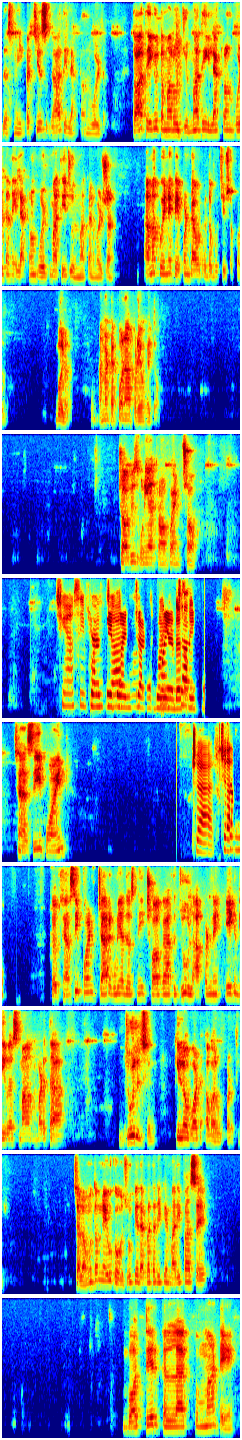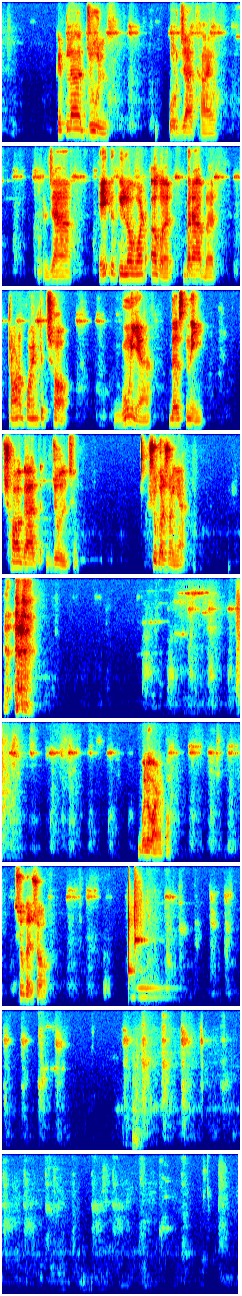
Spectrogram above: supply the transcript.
દસની પચીસ ઘાત ઇલેક્ટ્રોન વોલ્ટ તો આ થઈ ગયું તમારું જૂલમાંથી ઇલેક્ટ્રોન વોલ્ટ અને ઇલેક્ટ્રોન વોલ્ટમાંથી જૂલમાં કન્વર્ઝન આમાં કોઈને કંઈ પણ ડાઉટ હોય તો પૂછી શકો છો. બોલો. આમાં ટપ્પો ના પડ્યો હોય તો. ચોવીસ ગુણ્યા ત્રણ પોઈન્ટ છ. છ્યાસી પોઈન્ટ ચાર પોઈન્ટ ચાર ગુણ્યા દસની છ્યાસી પોઈન્ટ ચાર. ચાર. તો છ્યાસી પોઈન્ટ ચાર ગુણ્યા દસની છ ઘાત જૂલ આપણને એક દિવસમાં મળતા જૂલ છે. કિલોવોટ અવર ઉપરથી. ચલો, હું તમને એવું કહું છું કે દાખલા તરીકે મારી પાસે બોતેર કલાક માટે કેટલા જૂલ ઊર્જા થાય? જ્યાં એક કિલોવોટ અવર બરાબર ત્રણ પોઈન્ટ છ ગુણ્યા દસની છ ઘાત જૂલ છે. શું કરશો અહીંયા? બોલો બાળકો શું કરશો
